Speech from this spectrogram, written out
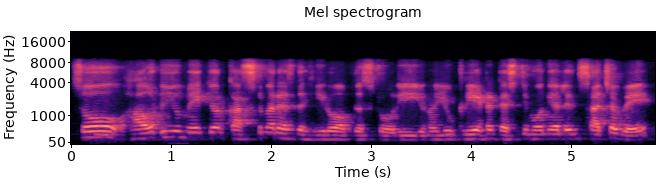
So how do you make your customer as the hero of the story? You know, you create a testimonial in such a way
